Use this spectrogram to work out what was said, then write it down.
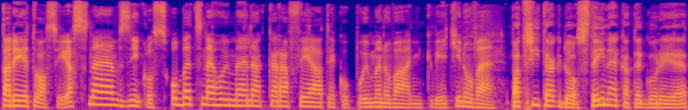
tady je to asi jasné, vzniklo z obecného jména Karafiát jako pojmenování květinové. Patří tak do stejné kategorie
